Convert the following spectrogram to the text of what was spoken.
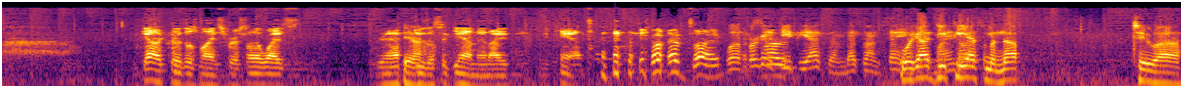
You Gotta clear those mines first, otherwise you're gonna have to Yeah. do this again, and I you can't. we don't have time. Well, if we're going to DPS them, that's what I'm saying. We got Mines DPS them enough to uh,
